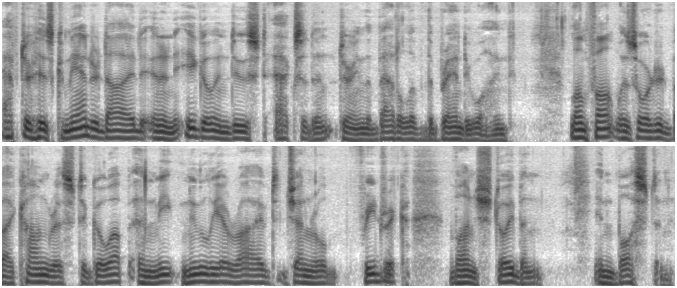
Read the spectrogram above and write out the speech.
After his commander died in an ego induced accident during the Battle of the Brandywine, L'Enfant was ordered by Congress to go up and meet newly arrived General Friedrich von Steuben in Boston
